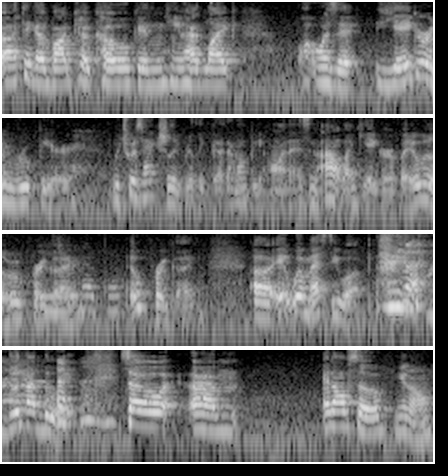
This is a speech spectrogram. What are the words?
I think a vodka coke, and he had like what was it, Jaeger and root beer, which was actually really good. I'm gonna be honest, and I don't like Jaeger, but it was, it was pretty good. It was pretty good. Uh, it will mess you up. do not do it. So, um, and also, you know,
